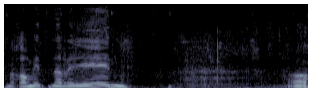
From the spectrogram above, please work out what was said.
Nakamit na rin. Ah.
